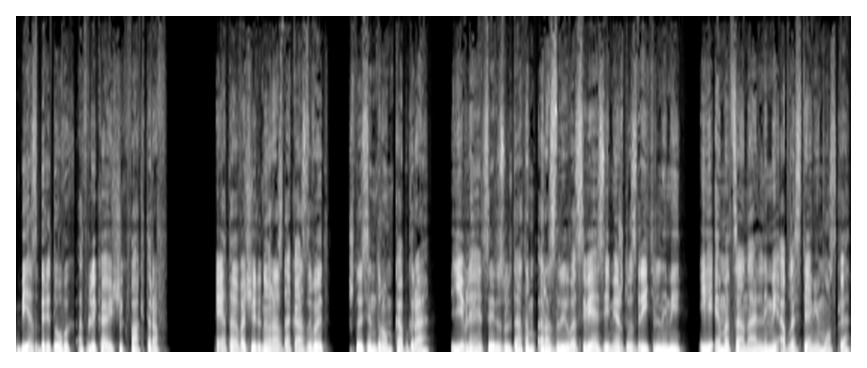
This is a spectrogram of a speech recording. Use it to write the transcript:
без бредовых отвлекающих факторов. Это в очередной раз доказывает, что синдром Капгра является результатом разрыва связи между зрительными и эмоциональными областями мозга.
